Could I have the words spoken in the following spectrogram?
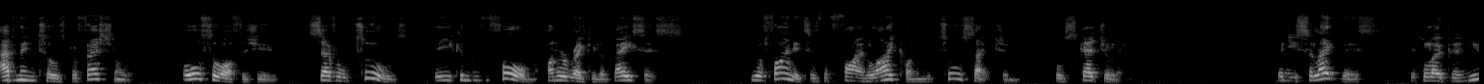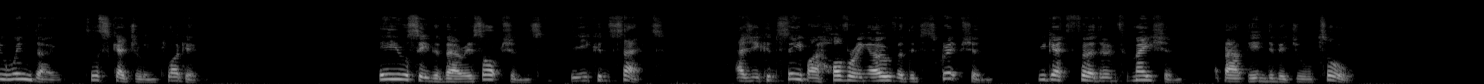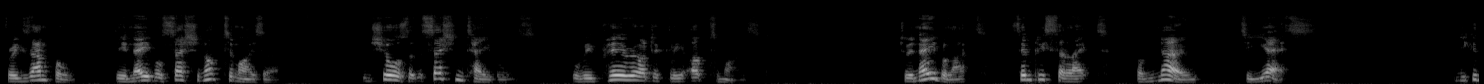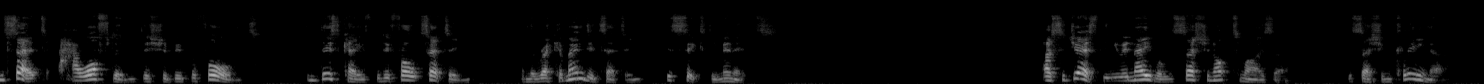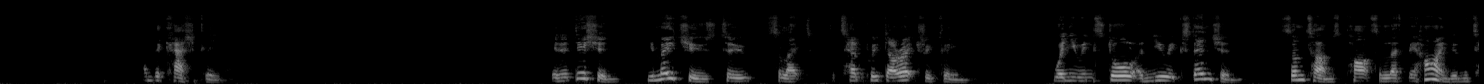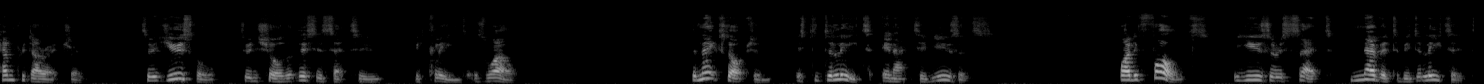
Admin Tools Professional also offers you several tools that you can perform on a regular basis. You will find it as the final icon in the Tools section called Scheduling. When you select this, it will open a new window to the Scheduling plugin. Here you will see the various options that you can set. As you can see by hovering over the description, you get further information about the individual tool. For example, the Enable Session Optimizer ensures that the session tables will be periodically optimized. To enable that, simply select from No to Yes. And You can set how often this should be performed. In this case, the default setting and the recommended setting is 60 minutes. I suggest that you enable the Session Optimizer, the Session Cleaner, and the Cache Cleaner. In addition, you may choose to select the temporary directory cleaning. When you install a new extension, sometimes parts are left behind in the temporary directory, so it's useful to ensure that this is set to be cleaned as well. The next option is to delete inactive users. By default, a user is set never to be deleted,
